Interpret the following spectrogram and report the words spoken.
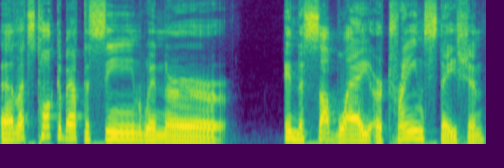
Uh, let's talk about the scene when they're in the subway or train station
